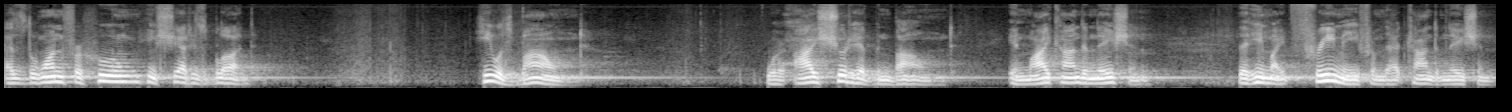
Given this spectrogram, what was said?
as the one for whom he shed his blood? He was bound where I should have been bound in my condemnation, that he might free me from that condemnation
